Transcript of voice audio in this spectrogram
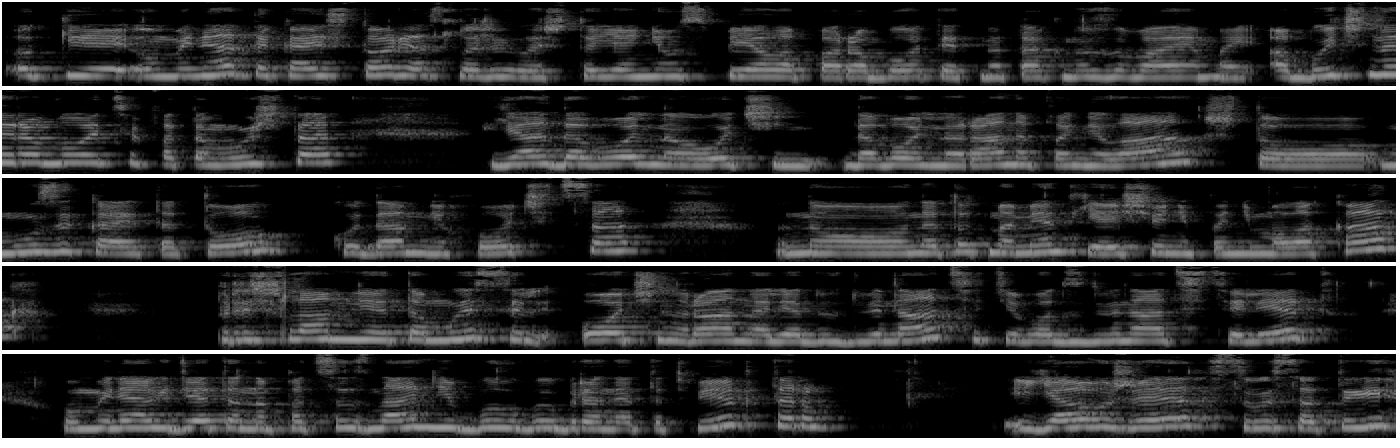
Окей, у меня такая история сложилась, что я не успела поработать на так называемой обычной работе, потому что я довольно очень довольно рано поняла, что музыка это то, куда мне хочется, но на тот момент я еще не понимала как. Пришла мне эта мысль очень рано, лет в 12, и вот с 12 лет у меня где-то на подсознании был выбран этот вектор, и я уже с высоты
